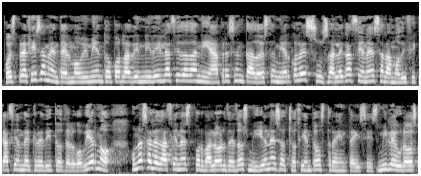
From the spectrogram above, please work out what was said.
Pues precisamente el Movimiento por la Dignidad y la Ciudadanía ha presentado este miércoles sus alegaciones a la modificación de crédito del Gobierno, unas alegaciones por valor de 2.836.000 euros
